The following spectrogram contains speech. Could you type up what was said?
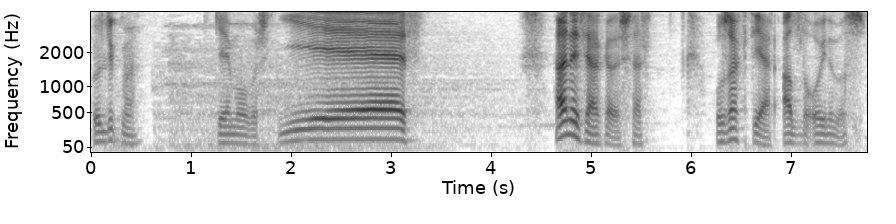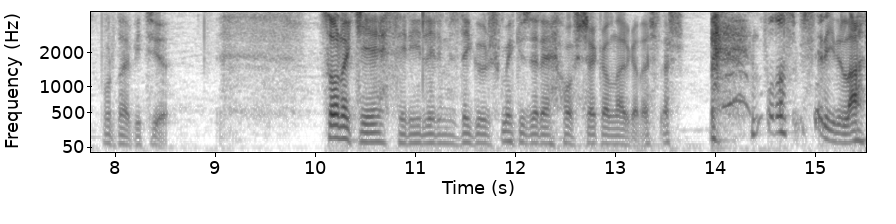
Öldük mü? Game over. Yes. Her neyse arkadaşlar. Uzak Diyar adlı oyunumuz burada bitiyor. Sonraki serilerimizde görüşmek üzere. Hoşçakalın arkadaşlar. Bu nasıl bir seriydi lan?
